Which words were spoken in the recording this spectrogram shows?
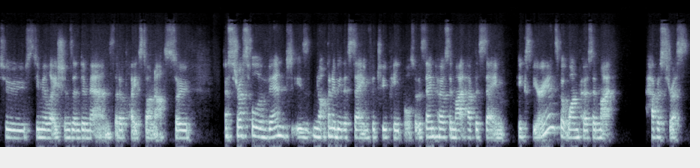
to stimulations and demands that are placed on us. So, a stressful event is not going to be the same for two people. So the same person might have the same experience, but one person might have a stress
